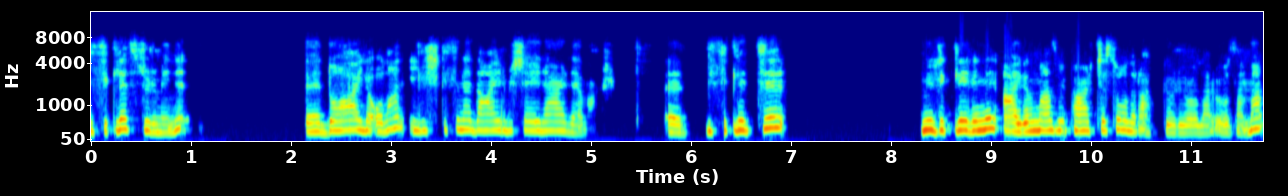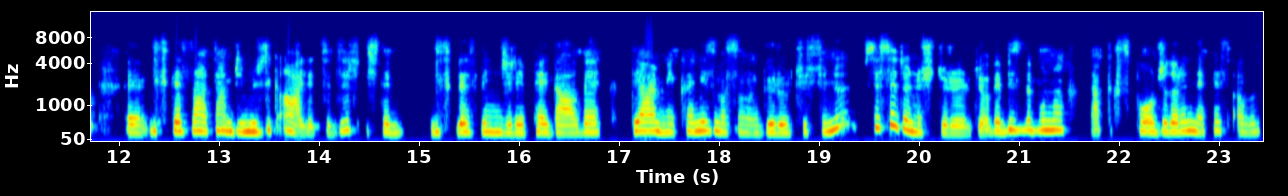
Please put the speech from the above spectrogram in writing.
bisiklet sürmenin e, doğayla olan ilişkisine dair bir şeyler de var. E, bisikleti müziklerinin ayrılmaz bir parçası olarak görüyorlar o zaman. E, bisiklet zaten bir müzik aletidir. İşte bisiklet zinciri, pedal ve diğer mekanizmasının gürültüsünü sese dönüştürür diyor. Ve biz de bunu yaptık sporcuların nefes alıp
